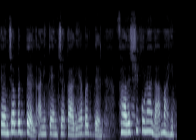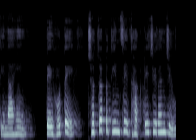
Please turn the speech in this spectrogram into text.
त्यांच्याबद्दल आणि त्यांच्या कार्याबद्दल फारशी कुणाला माहिती नाही. ते होते छत्रपतींचे धाकटे चिरंजीव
